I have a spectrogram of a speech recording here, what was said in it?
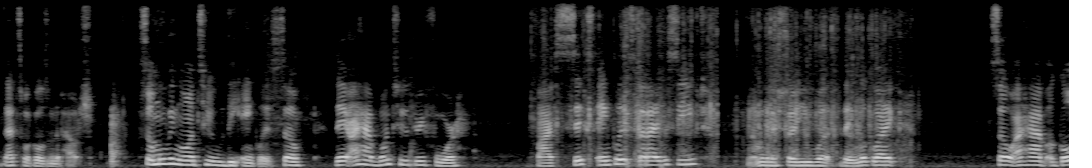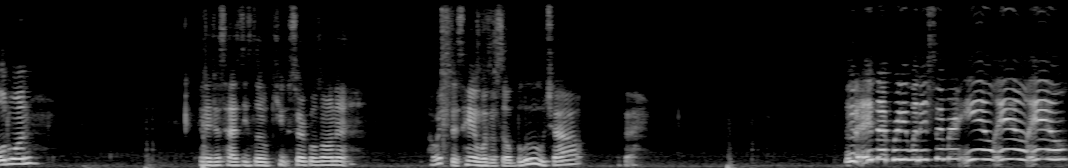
that's what goes in the pouch. So moving on to the anklets. So there I have one, two, three, four, five, six anklets that I received. And I'm going to show you what they look like. So I have a gold one. And it just has these little cute circles on it. I wish this hand wasn't so blue, child. Okay. Look. Isn't that pretty when it's shimmering? Ew, ew, ew.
